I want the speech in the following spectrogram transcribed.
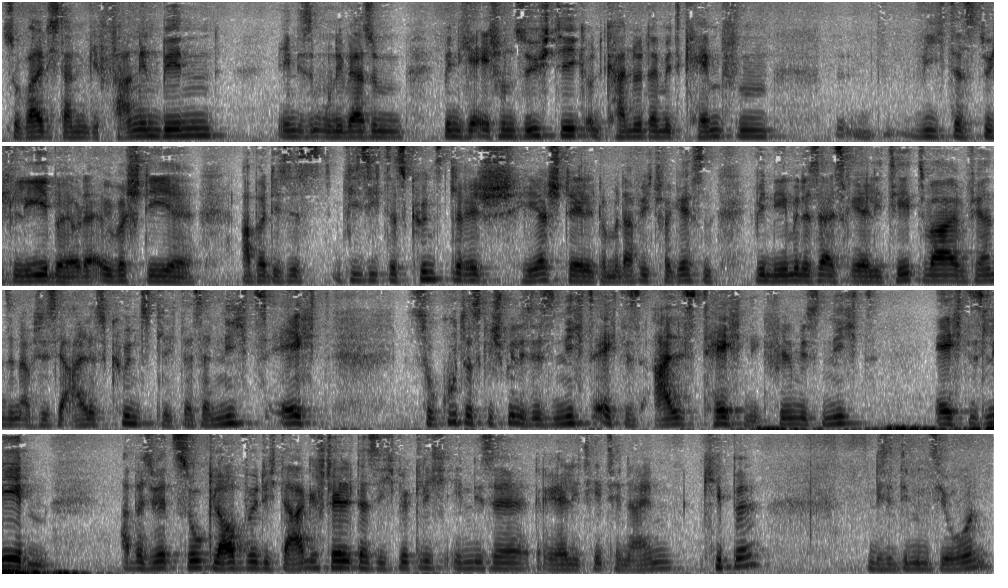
Sobald ich dann gefangen bin in diesem Universum, bin ich ja eh schon süchtig und kann nur damit kämpfen, wie ich das durchlebe oder überstehe. Aber dieses, wie sich das künstlerisch herstellt, und man darf nicht vergessen, wir nehmen das als Realität wahr im Fernsehen, aber es ist ja alles künstlich, da ist ja nichts echt. So gut das gespielt ist, ist nichts echt, es ist alles Technik. Film ist nicht echtes Leben. Aber es wird so glaubwürdig dargestellt, dass ich wirklich in diese Realität hineinkippe, in diese Dimension.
